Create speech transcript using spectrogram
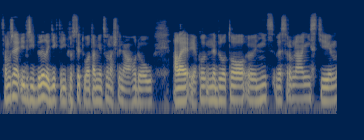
Samozřejmě i dřív byli lidi, kteří prostě tu a tam něco našli náhodou, ale jako nebylo to eh, nic ve srovnání s tím,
